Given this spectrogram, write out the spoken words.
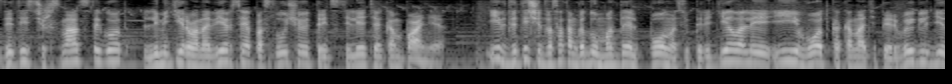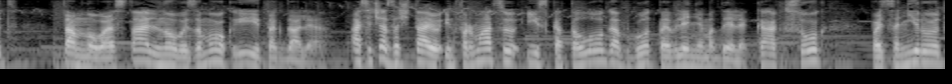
2016 год. Лимитированная версия по случаю 30-летия компании. И в 2020 году модель полностью переделали, и вот как она теперь выглядит. Там новая сталь, новый замок и так далее. А сейчас зачитаю информацию из каталога в год появления модели, как СОК позиционирует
